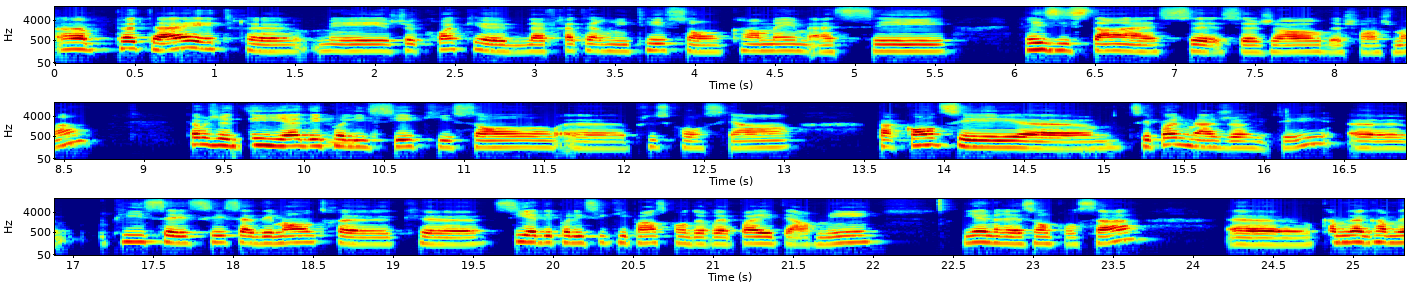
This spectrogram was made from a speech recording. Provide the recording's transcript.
Euh, Peut-être, euh, mais je crois que la fraternité sont quand même assez résistants à ce, ce, genre de changement. Comme je dis, il y a des policiers qui sont euh, plus conscients. Par contre, c'est euh, c'est pas une majorité. Euh, puis c'est ça démontre euh, que s'il y a des policiers qui pensent qu'on devrait pas être armés, il y a une raison pour ça. Euh, comme, comme,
